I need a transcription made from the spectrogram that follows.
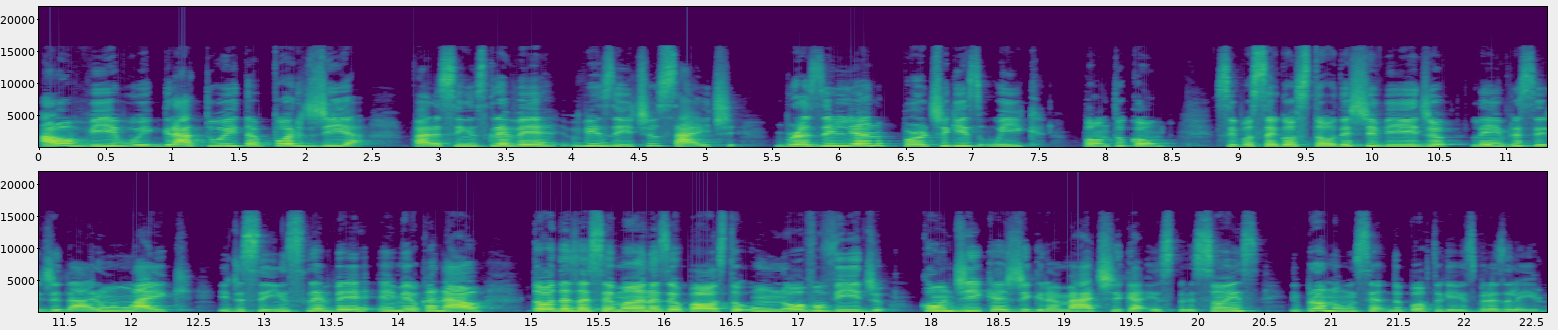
ao vivo e gratuita por dia. Para se inscrever, visite o site brazilianportugueseweek.com Se você gostou deste vídeo, lembre-se de dar um like e de se inscrever em meu canal. Todas as semanas eu posto um novo vídeo com dicas de gramática, expressões e pronúncia do português brasileiro.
